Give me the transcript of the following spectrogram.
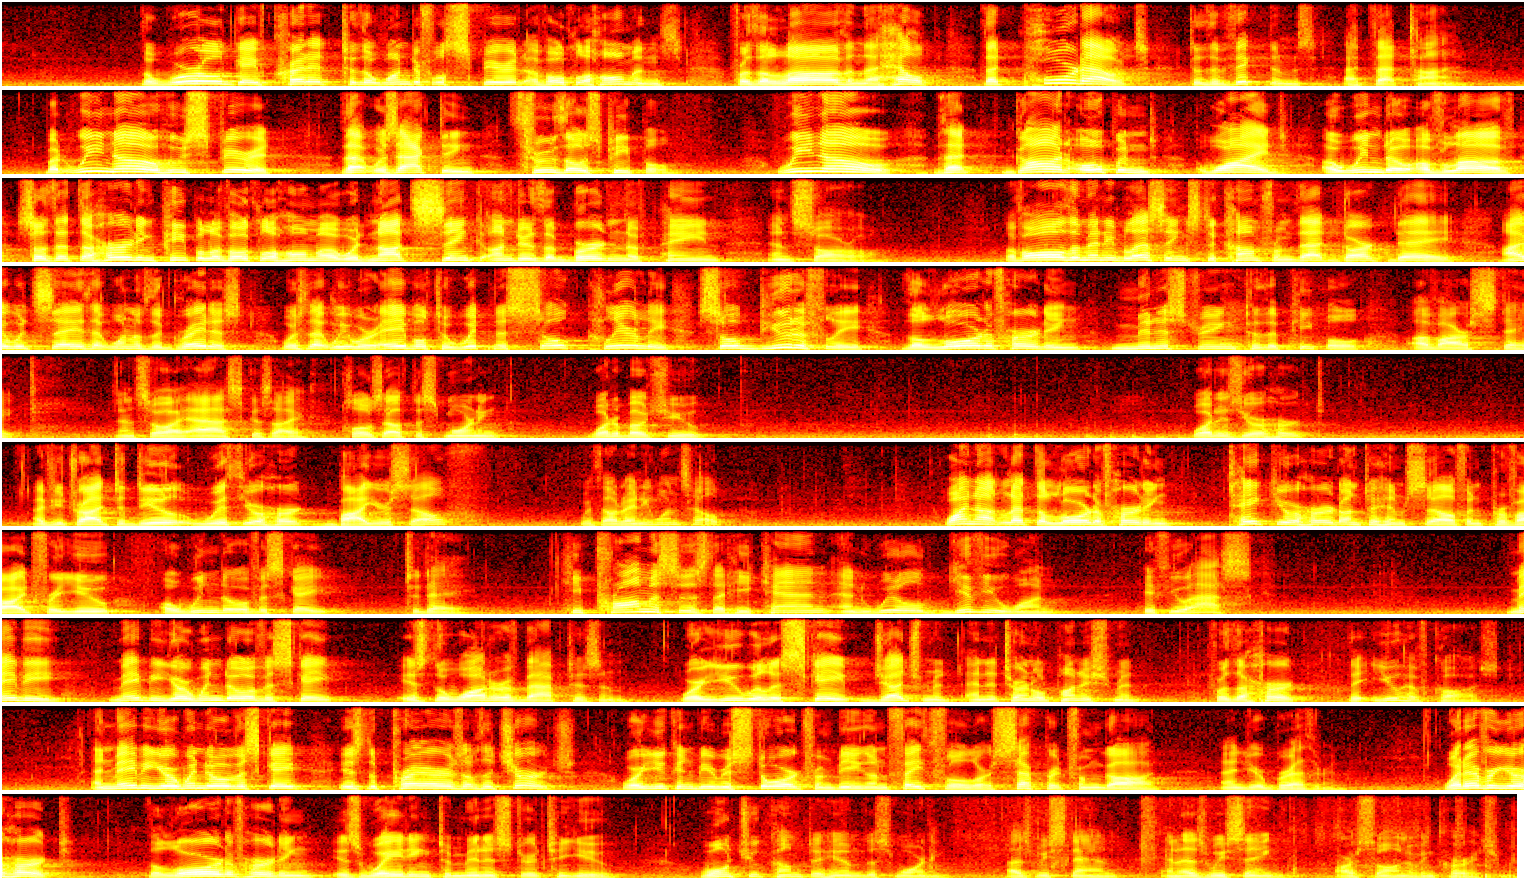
the world gave credit to the wonderful spirit of Oklahomans for the love and the help that poured out to the victims at that time. But we know whose spirit that was acting through those people. We know that God opened wide a window of love so that the hurting people of Oklahoma would not sink under the burden of pain and sorrow. Of all the many blessings to come from that dark day, I would say that one of the greatest was that we were able to witness so clearly, so beautifully, the Lord of hurting ministering to the people of our state. And so I ask as I close out this morning, what about you? What is your hurt? Have you tried to deal with your hurt by yourself without anyone's help? Why not let the Lord of hurting take your hurt unto Himself and provide for you a window of escape today? He promises that He can and will give you one if you ask. Maybe, maybe your window of escape is the water of baptism where you will escape judgment and eternal punishment for the hurt that you have caused. And maybe your window of escape is the prayers of the church where you can be restored from being unfaithful or separate from God and your brethren. Whatever your hurt, the Lord of hurting is waiting to minister to you. Won't you come to Him this morning as we stand and as we sing our song of encouragement?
